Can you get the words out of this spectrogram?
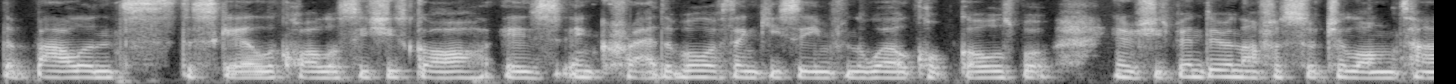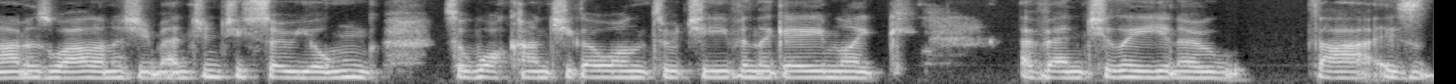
the balance, the skill, the quality she's got is incredible. I think you've seen from the World Cup goals, but you know she's been doing that for such a long time as well. And as you mentioned, she's so young. So what can she go on to achieve in the game? Like eventually, you know, that is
